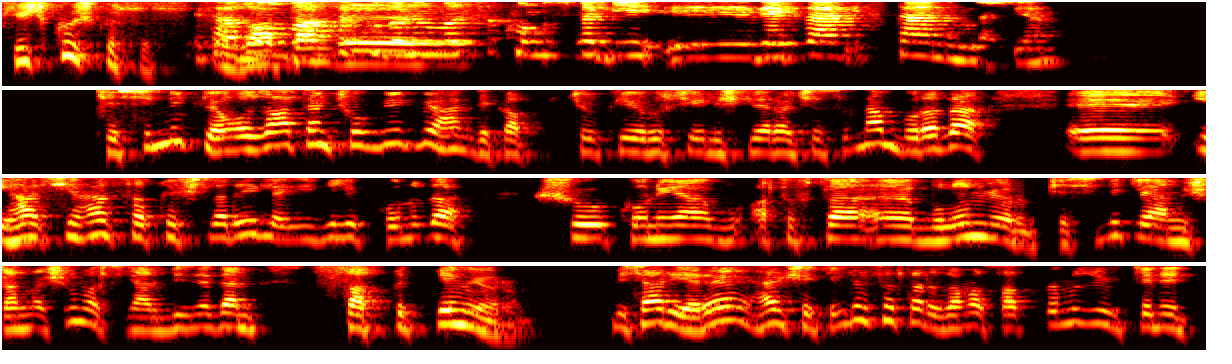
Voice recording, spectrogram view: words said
Hiç kuşkusuz. Mesela Donbas'ta e, kullanılması konusunda bir e, rezerv ister mi Rusya? Kesinlikle o zaten çok büyük bir handikap Türkiye-Rusya ilişkileri açısından. Burada e, İHA SİHA satışlarıyla ilgili konuda şu konuya atıfta e, bulunmuyorum. Kesinlikle yanlış anlaşılmasın. Yani biz neden sattık demiyorum. Biz her yere her şekilde satarız ama sattığımız ülkenin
